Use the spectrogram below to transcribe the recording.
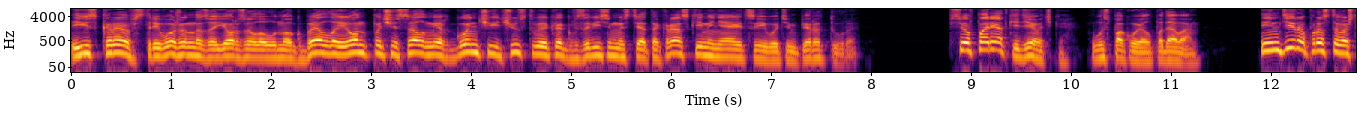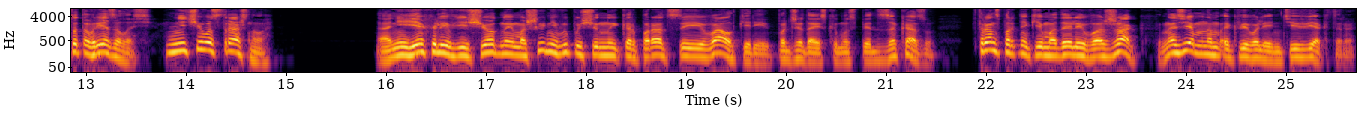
Искра встревоженно заерзала у ног Белла, и он почесал мех гончий, чувствуя, как в зависимости от окраски меняется его температура. «Все в порядке, девочка», — успокоил подаван. «Индира просто во что-то врезалась. Ничего страшного». Они ехали в еще одной машине, выпущенной корпорацией «Валкери» по джедайскому спецзаказу, в транспортнике модели «Вожак», наземном эквиваленте «Вектора».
